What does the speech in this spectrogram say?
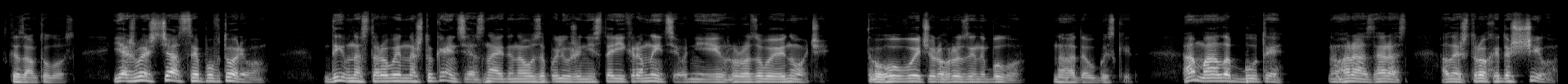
Сказав Толос. Я ж весь час це повторював. Дивна старовинна штукенція, знайдена у запелюженій старій крамниці однієї грозової ночі. Того вечора грози не було, нагадав Бескид. А мала б бути. Ну, гаразд, гаразд, але ж трохи дощило.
